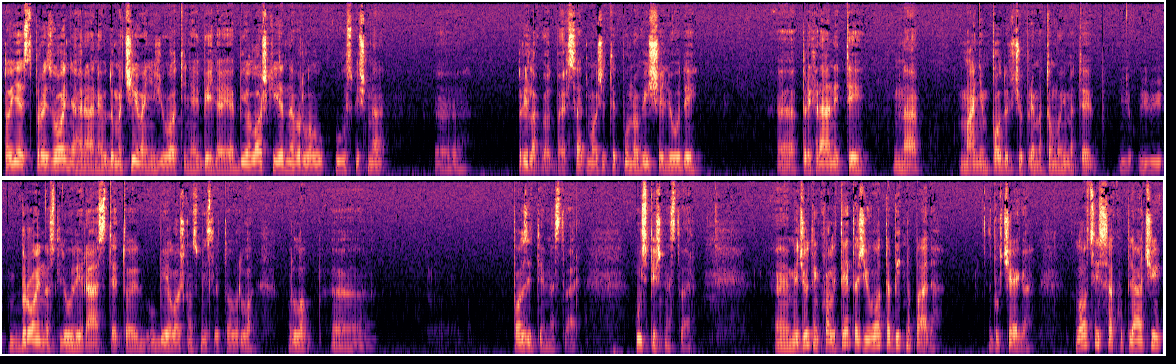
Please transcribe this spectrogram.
to jest proizvodnja hrane, udomaćivanje životinja i bilja je biološki jedna vrlo uspješna e, prilagodba, jer sad možete puno više ljudi prehraniti na manjem području, prema tomu imate brojnost ljudi raste, to je u biološkom smislu to vrlo, vrlo pozitivna stvar uspješna stvar. E, međutim, kvaliteta života bitno pada. Zbog čega? Lovci i sakupljači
